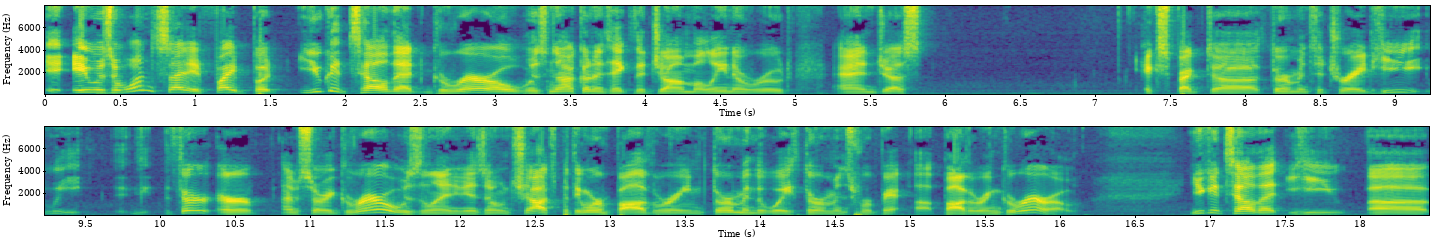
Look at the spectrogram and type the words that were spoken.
it, it was a one-sided fight, but you could tell that Guerrero was not going to take the John Molina route and just expect uh, Thurman to trade. He, we, Thur, or I'm sorry, Guerrero was landing his own shots, but they weren't bothering Thurman the way Thurman's were ba- uh, bothering Guerrero. You could tell that he uh,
